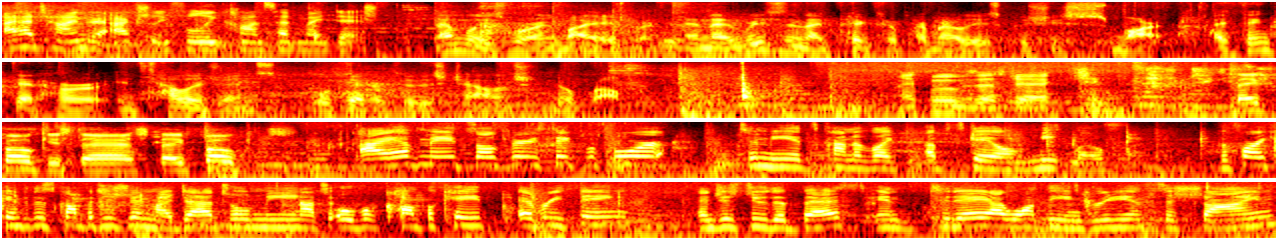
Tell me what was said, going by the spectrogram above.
I had time to actually fully concept my dish. Emily's wearing my apron, and the reason I picked her primarily is because she's smart. I think that her intelligence will get her through this challenge no problem. Nice moves, SJ. Stay focused, Ash. Stay focused. I have made Salisbury steak before. To me, it's kind of like upscale meatloaf. Before I came to this competition, my dad told me not to overcomplicate everything and just do the best. And today, I want the ingredients to shine,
